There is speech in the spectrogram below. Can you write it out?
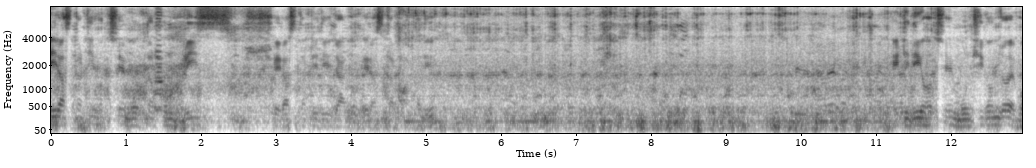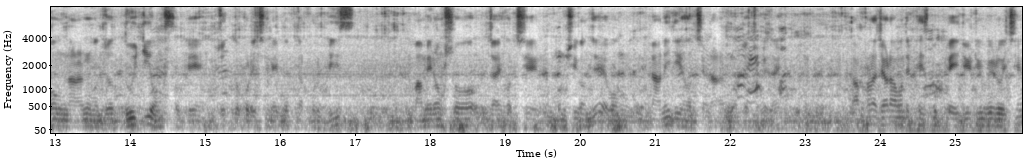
এই রাস্তাটি হচ্ছে মুক্তারপুর ব্রিজ। সেই রাস্তাটি দিয়ে যায়, এই রাস্তার মাথা দিয়ে। এটি দিয়ে হচ্ছে মুন্সীগঞ্জ এবং নারায়ণগঞ্জ দুইটি অংশকে যুক্ত করেছেন এই মুক্তারপুর ব্রিজ। বামের অংশ যায় হচ্ছে মুন্সীগঞ্জে এবং ডানি দিয়ে হচ্ছে নারায়ণগঞ্জে চলে যায়। তো আপনারা যারা আমাদের ফেসবুক পেজ ইউটিউবে রয়েছেন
